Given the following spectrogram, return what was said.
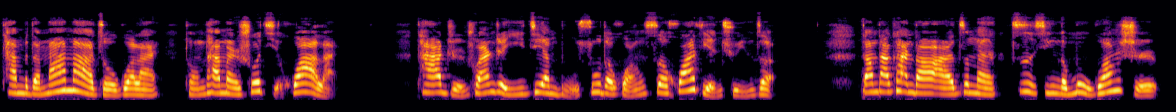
他们的妈妈走过来，同他们说起话来。她只穿着一件朴素的黄色花点裙子。当她看到儿子们自信的目光时，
